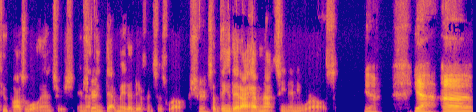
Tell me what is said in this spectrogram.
two possible answers, and sure. I think that made a difference as well. Sure. Something that I have not seen anywhere else. Yeah. Yeah. Uh,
